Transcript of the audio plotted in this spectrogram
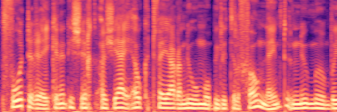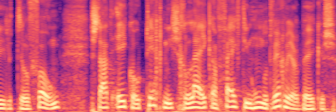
voor te rekenen. Die zegt, als jij elke twee jaar een nieuwe mobiele telefoon neemt... een nieuwe mobiele telefoon... staat ecotechnisch gelijk aan 1500 wegwerpbekers.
